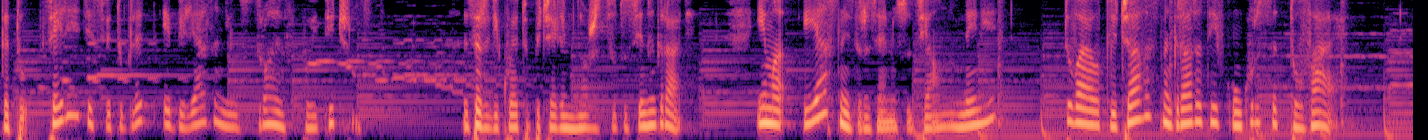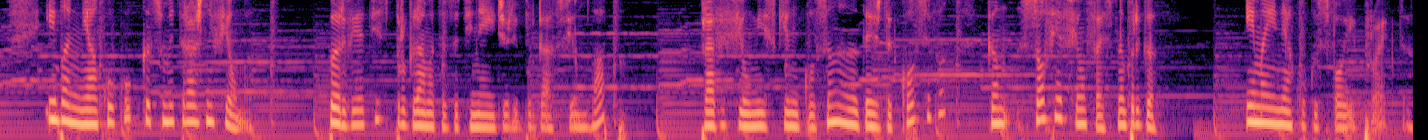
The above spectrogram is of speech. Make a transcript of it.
като целият ти светоглед е белязан и устроен в поетичност, заради което печели множеството си награди. Има ясно изразено социално мнение, това е отличава с наградата и в конкурса Това е. Има няколко късометражни филма. Първият с програмата за тинейджери Бургас Филм Лаб прави филми из кинокласа на Надежда Косева към София Филмфест на брега. Има и няколко свои проекта.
